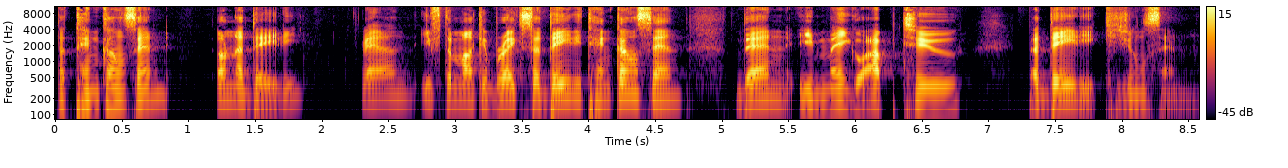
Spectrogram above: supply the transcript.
the Tenkan Sen on a daily. And if the market breaks the daily Tenkan Sen, then it may go up to the daily Kijun Sen.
